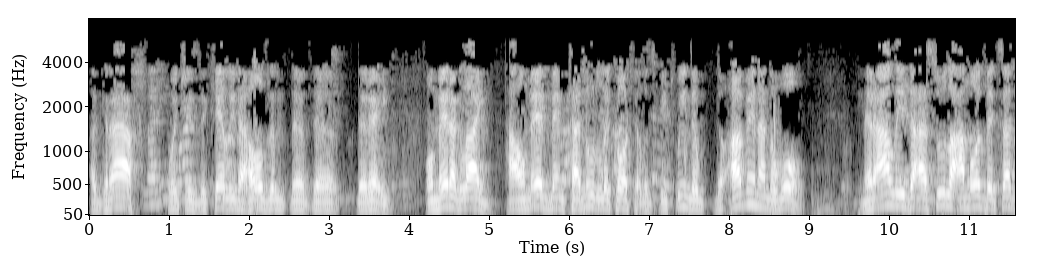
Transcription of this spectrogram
A graph, which is the keli that holds the the the, the rei. Or meraglaim. Haomed ben tanur lekotel. It's between the, the oven and the wall. Merali da asula amod betzad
